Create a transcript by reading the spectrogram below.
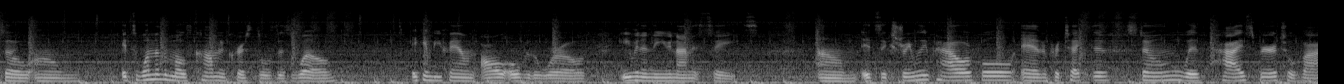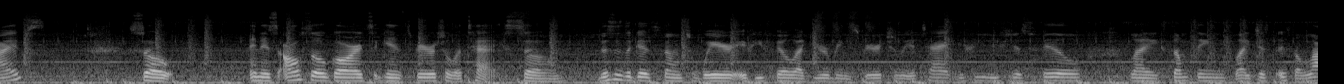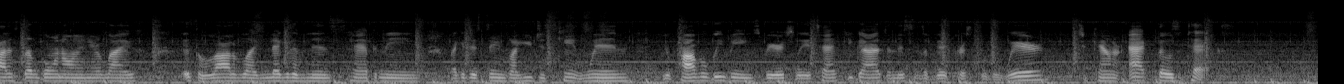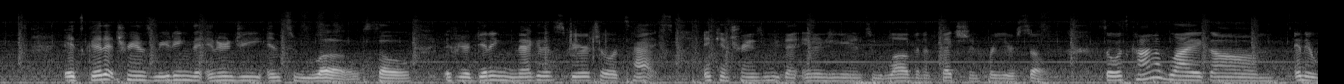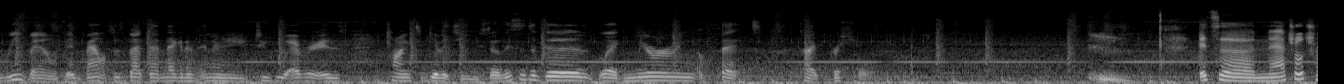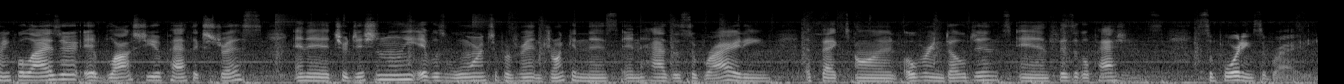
So um, it's one of the most common crystals as well. It can be found all over the world, even in the United States. Um, it's extremely powerful and protective stone with high spiritual vibes. So, and it's also guards against spiritual attacks. So, this is a good stone to wear if you feel like you're being spiritually attacked. If you just feel like something like just it's a lot of stuff going on in your life. It's a lot of like negativeness happening. Like it just seems like you just can't win. You're probably being spiritually attacked you guys and this is a good crystal to wear to counteract those attacks. It's good at transmuting the energy into love. So if you're getting negative spiritual attacks it can transmute that energy into love and affection for yourself so it's kind of like, um, and it rebounds. It bounces back that negative energy to whoever is trying to give it to you. So this is a good, like, mirroring effect type crystal. it's a natural tranquilizer. It blocks geopathic stress, and it traditionally it was worn to prevent drunkenness and has a sobriety effect on overindulgence and physical passions, supporting sobriety.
